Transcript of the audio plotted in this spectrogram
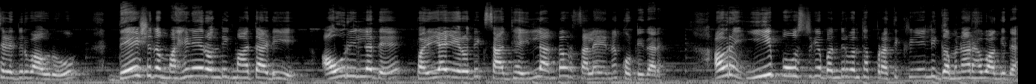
ಸೆಳೆದಿರುವ ಅವರು, ದೇಶದ ಮಹಿಳೆಯರೊಂದಿಗೆ ಮಾತಾಡಿ, ಅವರಿಲ್ಲದೆ ಪರ್ಯಾಯ ಇರೋದಕ್ಕೆ ಸಾಧ್ಯ ಇಲ್ಲ ಅಂತ ಅವರು ಸಲಹೆಯನ್ನು ಕೊಟ್ಟಿದ್ದಾರೆ. ಅವರ ಈ ಪೋಸ್ಟ್ಗೆ ಬಂದಿರುವಂತಹ ಪ್ರತಿಕ್ರಿಯೆಯಲ್ಲಿ ಗಮನಾರ್ಹವಾಗಿದೆ.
